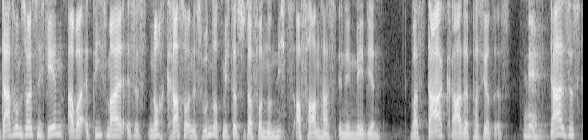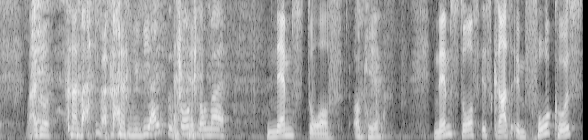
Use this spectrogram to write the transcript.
darum soll es nicht gehen, aber diesmal ist es noch krasser und es wundert mich, dass du davon noch nichts erfahren hast in den Medien, was da gerade passiert ist. Nee. Ja, es ist, also. was, wie heißt das Dorf nochmal? Nemsdorf. Okay. Nemsdorf ist gerade im Fokus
